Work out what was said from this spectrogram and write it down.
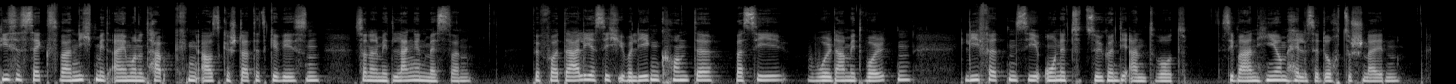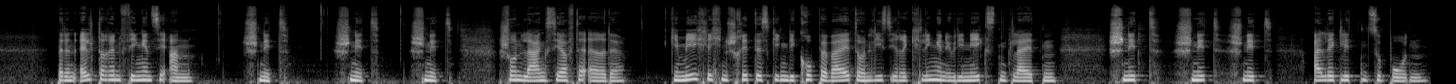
Diese sechs waren nicht mit Eimern und Hacken ausgestattet gewesen, sondern mit langen Messern. Bevor Dahlia sich überlegen konnte, was sie wohl damit wollten, lieferten sie ohne zu zögern die Antwort. Sie waren hier, um Hälse durchzuschneiden. Bei den Älteren fingen sie an. Schnitt, Schnitt, Schnitt. Schon lagen sie auf der Erde. Gemächlichen Schrittes ging die Gruppe weiter und ließ ihre Klingen über die nächsten gleiten. Schnitt, Schnitt, Schnitt. Alle glitten zu Boden.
